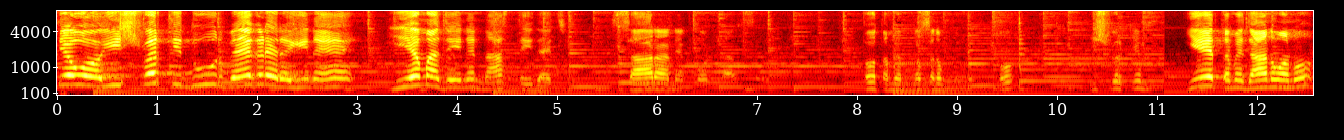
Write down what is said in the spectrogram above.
તેઓ ઈશ્વરથી દૂર બેગડે રહીને એમાં જઈને નાશ થઈ જાય છે. સારા ને ખોટા તો તમે પ્રશ્ન પૂછો. ઈશ્વર કેમ? એ તમે જાણવાનું,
